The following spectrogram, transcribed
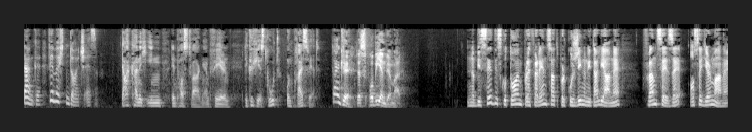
danke. Wir möchten deutsch essen. Da kann ich Ihnen den Postwagen empfehlen. Die Küche ist gut und preiswert. Danke, das probieren wir mal. Në bisedë diskutohen preferencat për kuzhinën italiane, franceze ose gjermane.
